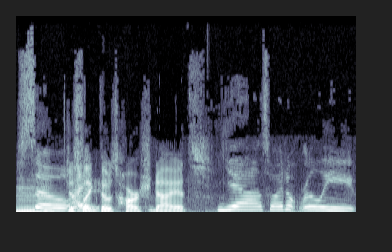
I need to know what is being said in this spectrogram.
Mm. So just I- like those harsh diets. Yeah, so I don't really.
